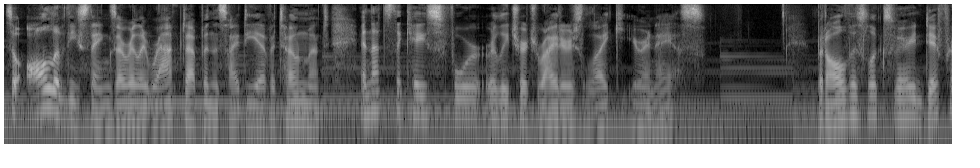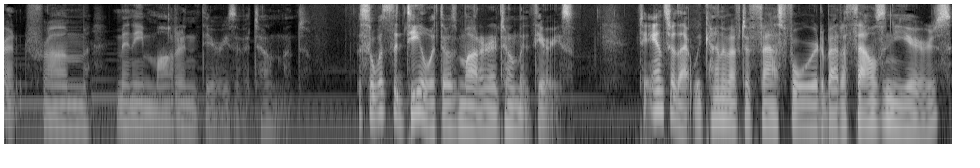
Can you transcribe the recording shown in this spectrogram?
So, all of these things are really wrapped up in this idea of atonement, and that's the case for early church writers like Irenaeus. But all this looks very different from many modern theories of atonement. So, what's the deal with those modern atonement theories? To answer that, we kind of have to fast forward about a thousand years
